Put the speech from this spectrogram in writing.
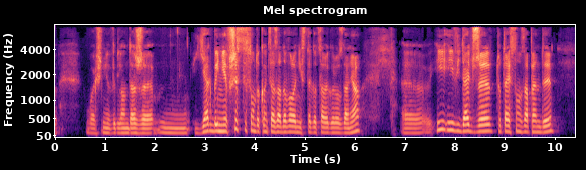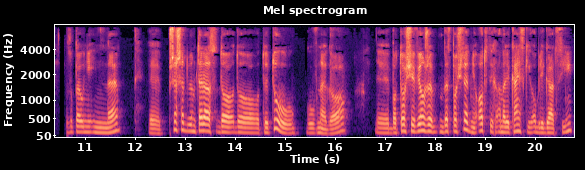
y, właśnie wygląda, że mm, jakby nie wszyscy są do końca zadowoleni z tego całego rozdania y, i, i widać, że tutaj są zapędy zupełnie inne. Przeszedłbym teraz do, do tytułu głównego, bo to się wiąże bezpośrednio od tych amerykańskich obligacji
